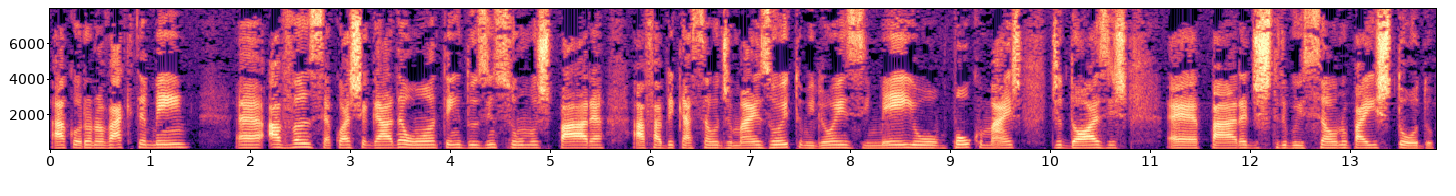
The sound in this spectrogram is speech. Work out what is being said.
a Coronavac também Uh, avança com a chegada ontem dos insumos para a fabricação de mais 8 milhões e meio ou um pouco mais de doses é, para distribuição no país todo.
